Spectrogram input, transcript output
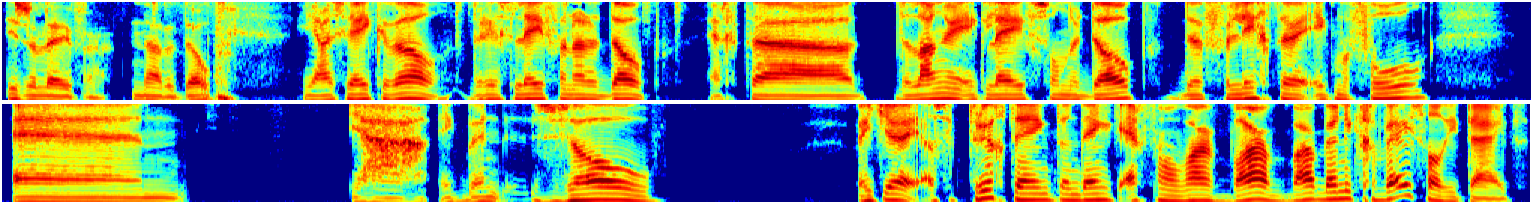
Is er leven na de doop? Ja, zeker wel. Er is leven na de doop. Echt, de langer ik leef zonder doop, de verlichter ik me voel. En ja, ik ben zo. Weet je, als ik terugdenk, dan denk ik echt van waar, waar, waar ben ik geweest al die tijd?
